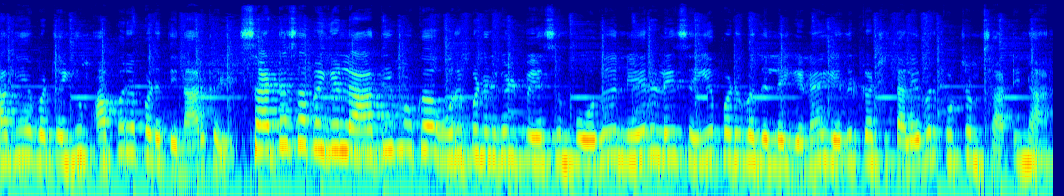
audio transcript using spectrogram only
ஆகியவற்றையும் அப்புறப்படுத்தினார்கள். சட்டசபையில் அதிமுக உறுப்பினர்கள் பேசும்போது நேரலை செய்யப்படுவதில்லை என எதிர்க்கட்சித் தலைவர் குற்றம் சாட்டினார்.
